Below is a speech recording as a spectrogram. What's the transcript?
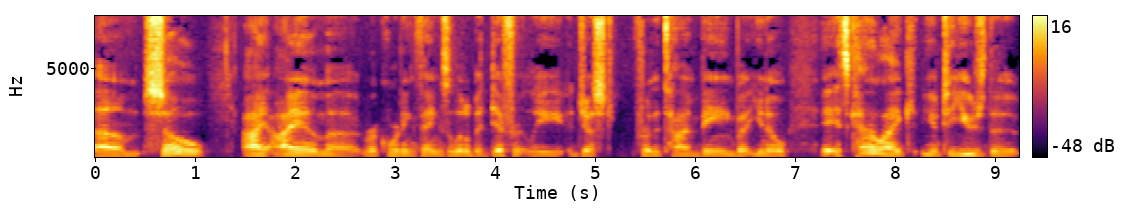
Um, so I I am uh, recording things a little bit differently just for the time being. But you know, it's kind of like you know to use the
